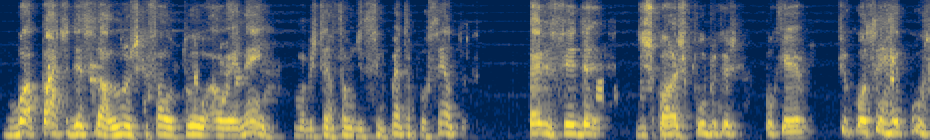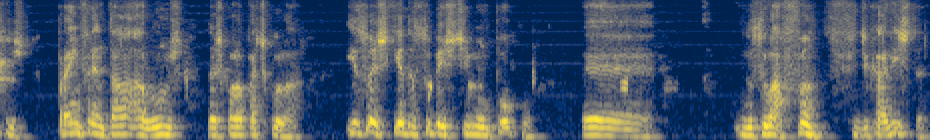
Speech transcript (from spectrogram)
boa parte desses alunos que faltou ao Enem, uma abstenção de 50%, deve ser de, de escolas públicas, porque ficou sem recursos para enfrentar alunos da escola particular. Isso a esquerda subestima um pouco é, no seu afã sindicalista,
